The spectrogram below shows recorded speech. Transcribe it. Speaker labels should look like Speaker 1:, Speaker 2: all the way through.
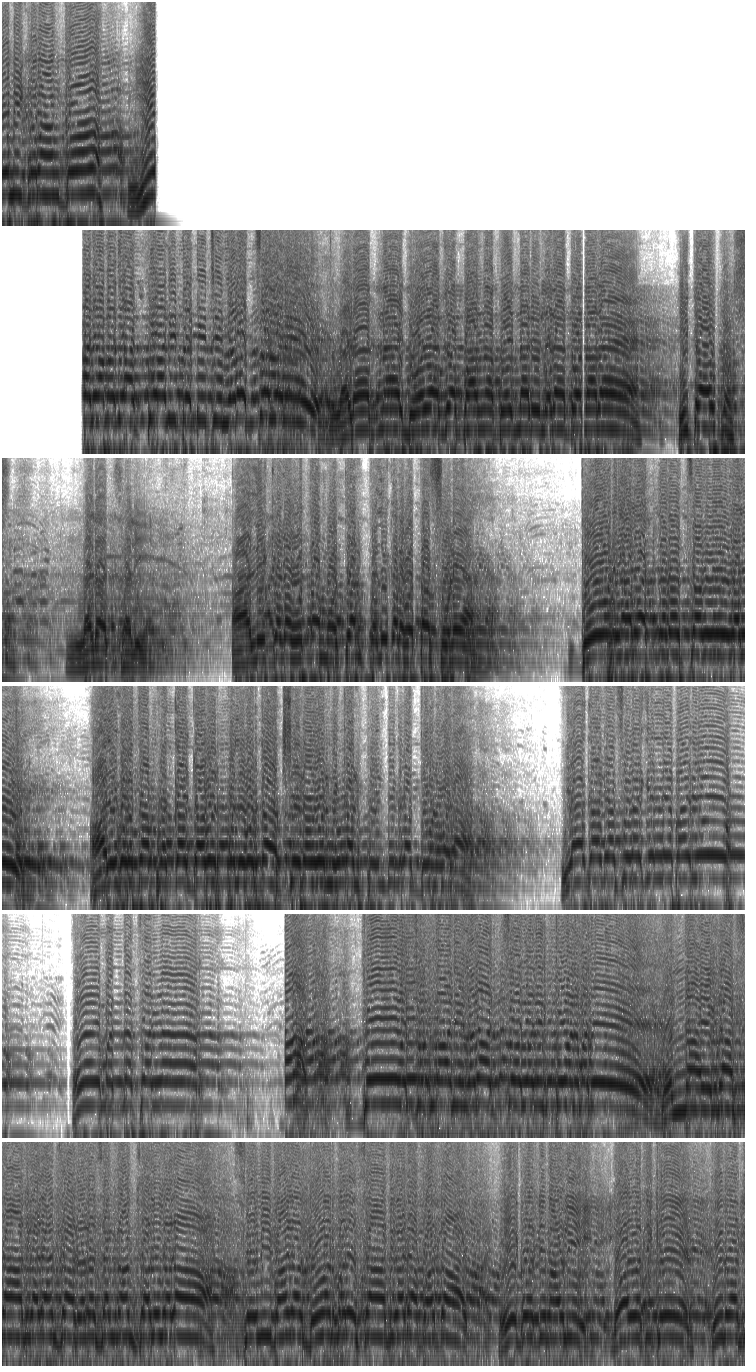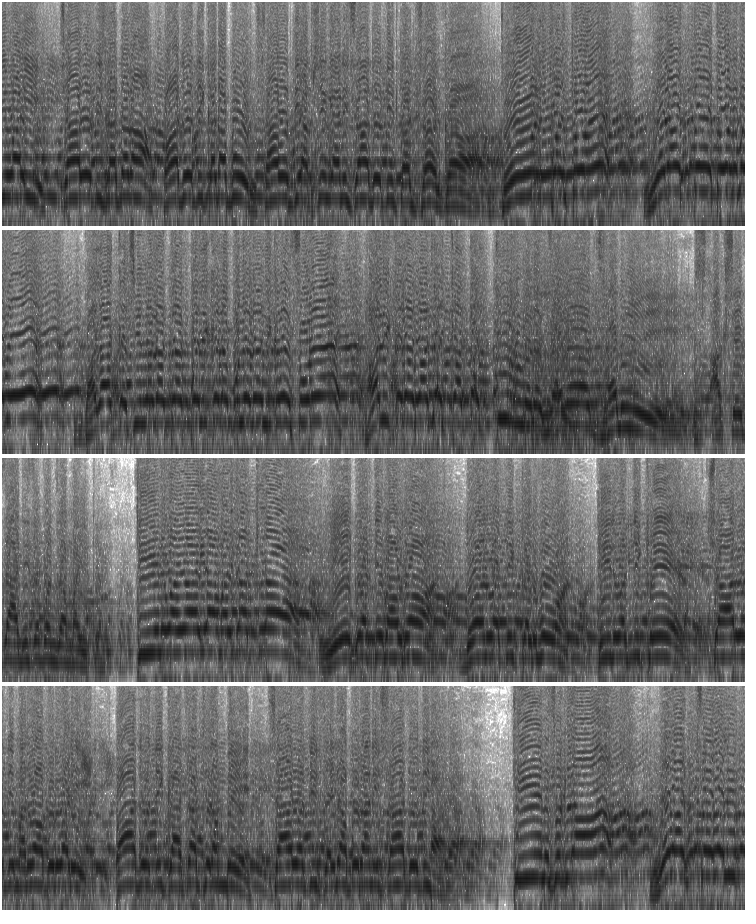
Speaker 1: Semi क्रमांक एक.
Speaker 2: आणि तटीची लढत चालली.
Speaker 1: लढत नाही डोळ्याचं पारणं फेडणारी लढत होणार आहे. इथं लढत झाली.
Speaker 2: अलीकडे होता मोत्यान पलीकडे होता सोन्या. दोन गाड्या लढत चालू झाली अलीकडे होता प्रकाश डायव्हर पलीकडे होता अक्षय डायव्हर निकाल पेंटिंगला दोन वेळा. या गाड्या सोडा गेले बाहेर मधनं चालणार. आणि लढत चालू दोन मध्ये
Speaker 1: पुन्हा एकदा सात गाड्यांचा रणसंग्राम चालू झाला. सेमी फायनल दोन मध्ये सात गाड्या पाहतात. एक वरती माऊली दोन वरती खेळ तीन वरती वाई चार वरती सातारा पाच वरती कडापूर सहा वरती अपशिंग आणि सात वरती तटसरकर
Speaker 2: दोन पळतोय लढत दोन मध्ये बघा कशी लढत आहे? पलीकडे बुलेट अलीकडे सोने अलीकडे राजा काटा तीर लढत झाली.
Speaker 1: लढत झाली. अक्षयचा आधीचं पण जमा इथं.
Speaker 2: तीन वेळा या मैदानातला.
Speaker 1: एक वरती बावधन दोन वरती कडगुण तीन वरती खेळ चार वरती मरवा बुरवाडी पाच वरती काचा चिरंबे सहा वरती सैदापूर आणि सात वरती
Speaker 2: तीन सुटला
